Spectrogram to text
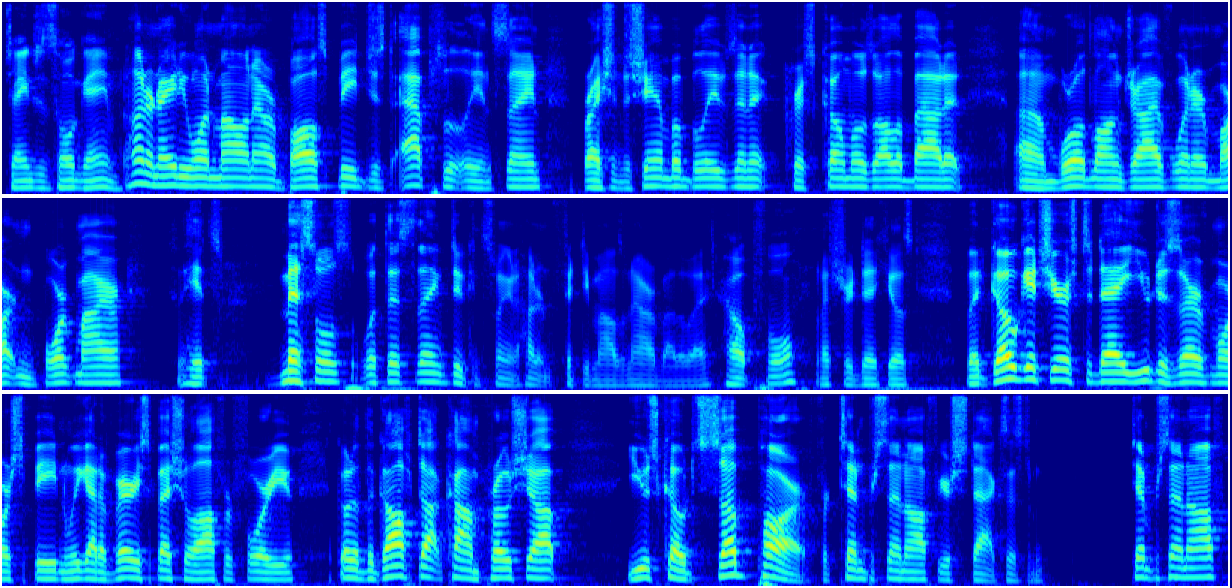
Changed his whole game. 181 mile an hour ball speed, just absolutely insane. Bryson DeChambeau believes in it. Chris Como's all about it. Um, World Long Drive winner Martin Borgmeier hits missiles with this thing. Dude can swing at 150 miles an hour, by the way. Helpful. That's ridiculous. But go get yours today. You deserve more speed, and we got a very special offer for you. Go to thegolf.com pro shop. Use code SUBPAR for 10% off your stack system. 10% off,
